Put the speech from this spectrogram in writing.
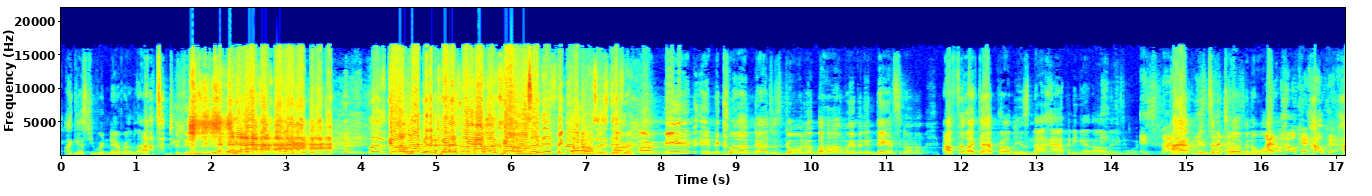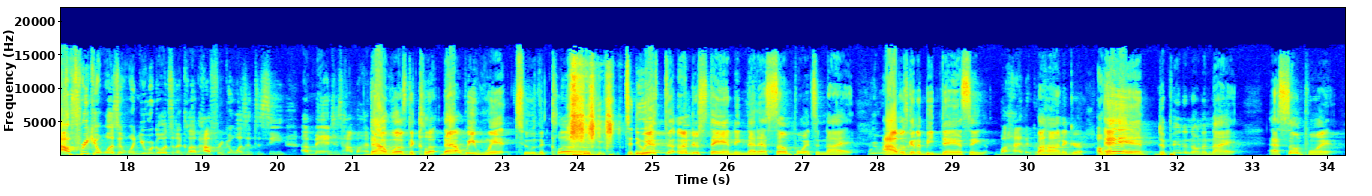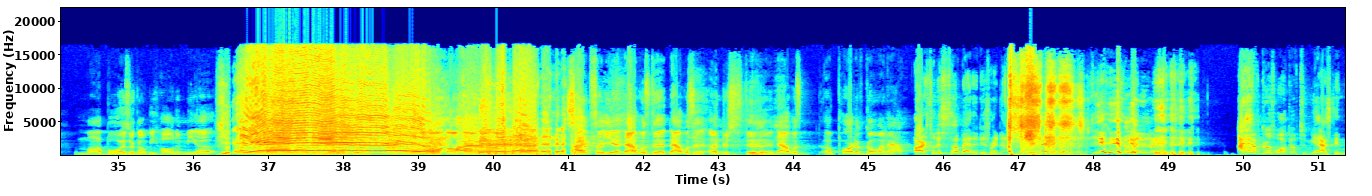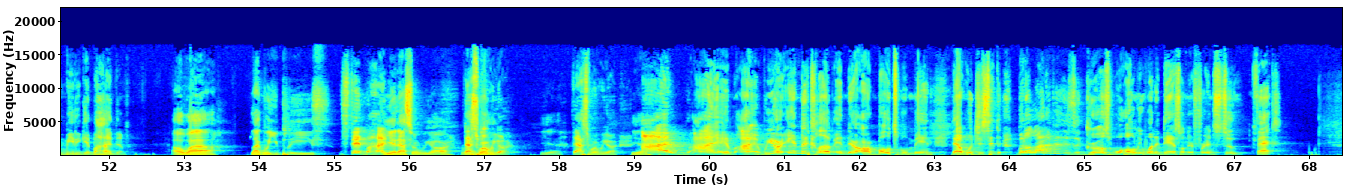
I guess you were never allowed to do this. let's go. I'm not gonna count. Club, club rules are different. Club rules is Are, different. are men in the club now just going up behind women and dancing on them? I feel like that probably is not happening at all anymore. It's not. I haven't been to the club as- in a while. don't- how, okay, how okay? How frequent was it when you were going to the club? How frequent was it to see a man just hop behind? that was the club that we went to the club To do with the understanding that at some point tonight We were- I was gonna be dancing behind the girl. behind a girl. Okay. And depending on the night, at some point, my boys are gonna be holding me up. Oh, oh, oh, oh. so, so yeah, that was the that was a understood. That was a part of going out. All right, so this is how bad it is right now. this is how bad it is right now. I have girls walk up to me asking me to get behind them, Oh wow! Like, will you please? stand behind. Me. Yeah, them. that's where we are. right that's where we are. Yeah. That's where we are. Yeah. I I am I we are in the club and there are multiple men that will just sit there. But a lot of it is the girls will only want to dance on their friends too. Facts.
